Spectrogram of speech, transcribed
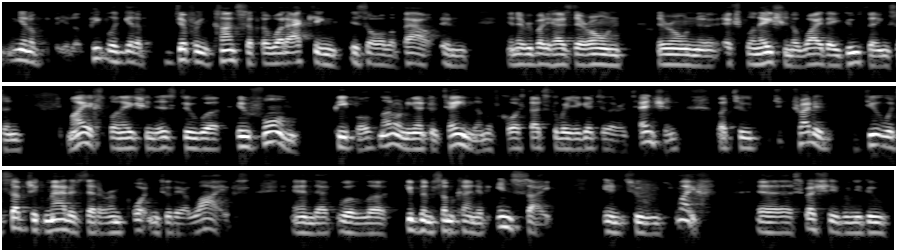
you know you know people get a different concept of what acting is all about, and and everybody has their own their own uh, explanation of why they do things. And my explanation is to uh, inform people, not only entertain them, of course, that's the way you get to their attention, but to, to try to deal with subject matters that are important to their lives and that will uh, give them some kind of insight into life, uh, especially when you do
